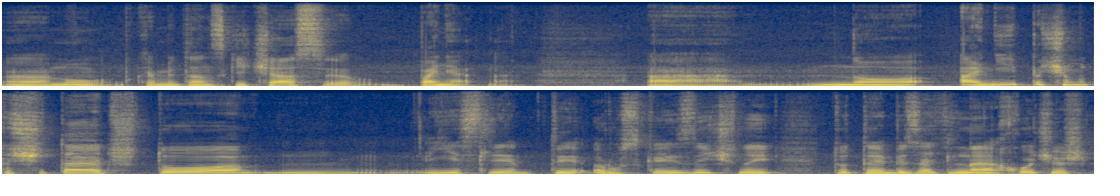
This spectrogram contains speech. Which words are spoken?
А, ну, комендантский час, э, понятно. А, но они почему-то считают, что если ты русскоязычный, то ты обязательно хочешь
